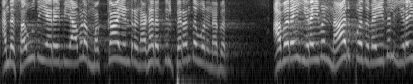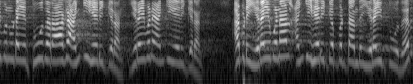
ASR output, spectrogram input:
அந்த சவுதி அரேபியாவில் மக்கா என்ற நகரத்தில் பிறந்த ஒரு நபர். அவரை இறைவன் நாற்பது வயதில் இறைவனுடைய தூதராக அங்கீகரிக்கிறான். இறைவனை அங்கீகரிக்கிறான். அப்படி இறைவனால் அங்கீகரிக்கப்பட்ட அந்த இறை தூதர்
